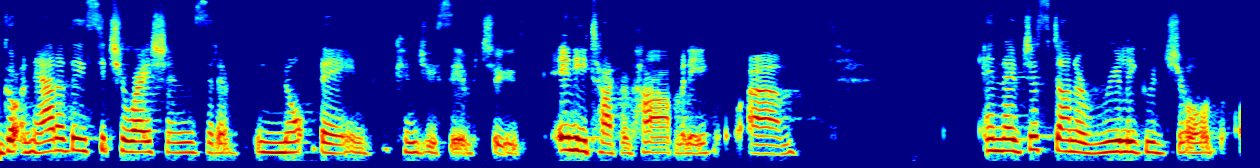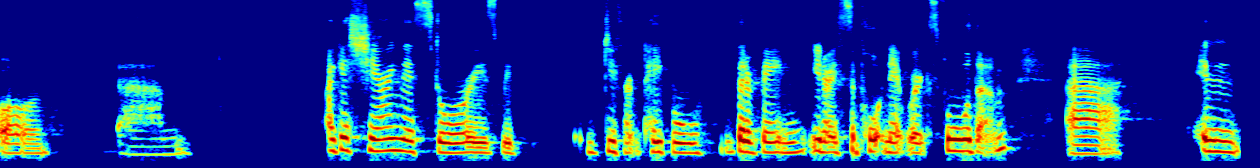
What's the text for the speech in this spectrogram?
gotten out of these situations that have not been conducive to any type of harmony. Um, and they've just done a really good job of, um, I guess, sharing their stories with different people that have been, you know, support networks for them. Uh, and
